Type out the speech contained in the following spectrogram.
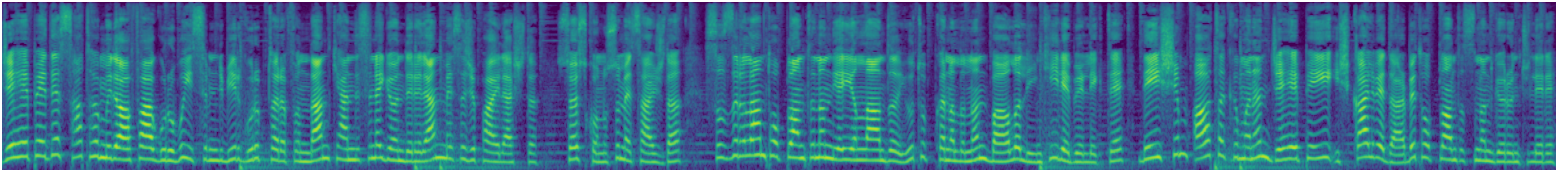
CHP'de Satha Müdafaa Grubu isimli bir grup tarafından kendisine gönderilen mesajı paylaştı. Söz konusu mesajda sızdırılan toplantının yayınlandığı YouTube kanalının bağlı linkiyle birlikte Değişim A takımının CHP'yi işgal ve darbe toplantısının görüntüleri.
